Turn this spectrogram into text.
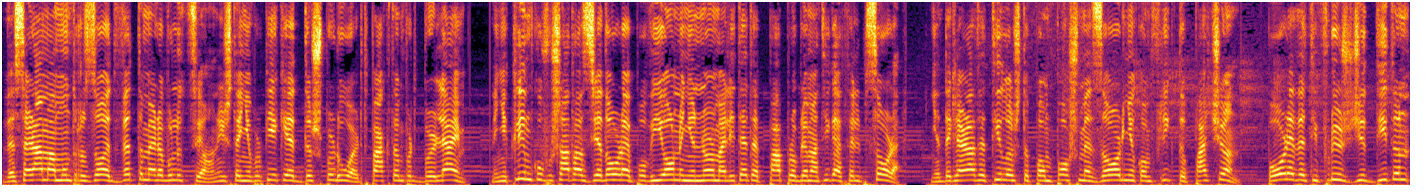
dhe se Rama mund të rrëzohet vetëm me revolucion, ishte një përpjekje e dëshpëruar, të paktën për të bërë lajm, Në një klimë ku fushata zgjedhore po vijon në një normalitet e pa problematika thelbësore, një deklaratë e tillë është të pomposh me zor një konflikt të paqënë. Por edhe t'i frysh gjithë ditën,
